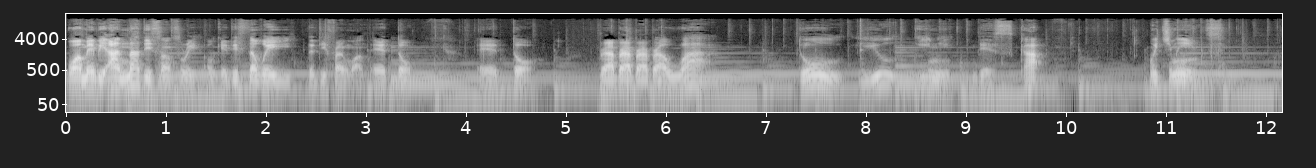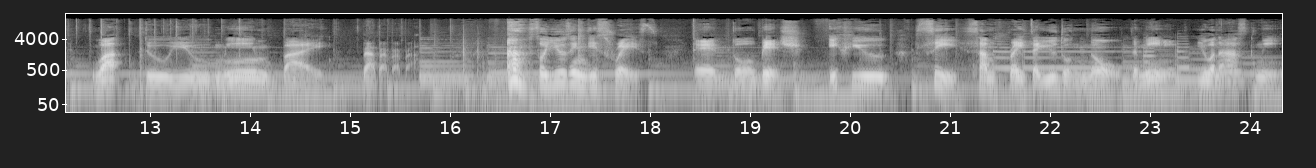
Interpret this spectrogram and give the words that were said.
Or maybe, ah, not this one, sorry. Okay, this is the way, the different one. えっと、えっと、ブラブラブラブラはどういう意味ですか ?Which means, what do you mean by blah blah blah blah. so using this phrase, えっと、bitch, if you see some phrase that you don't know the meaning, you wanna ask me,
